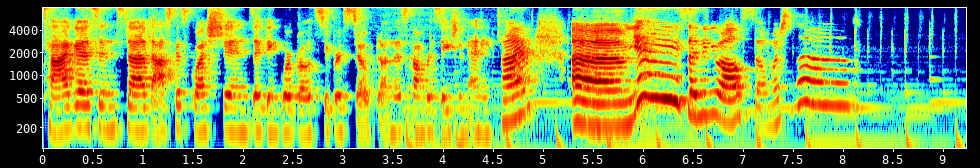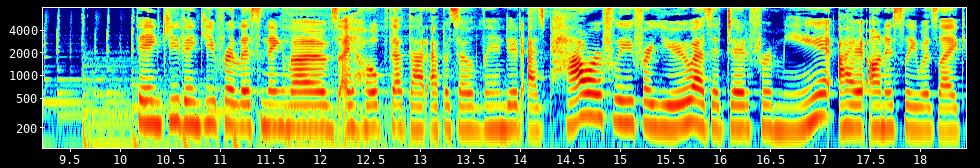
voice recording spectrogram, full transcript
tag us and stuff, ask us questions. I think we're both super stoked on this conversation anytime. Um, yay! Sending you all so much love. Thank you, thank you for listening, loves. I hope that that episode landed as powerfully for you as it did for me. I honestly was like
